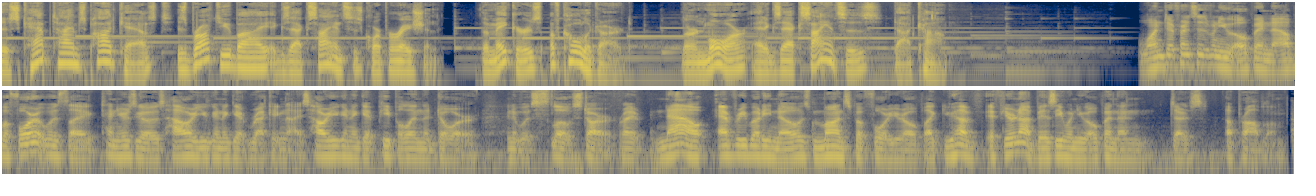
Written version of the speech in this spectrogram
This Cap Times podcast is brought to you by Exact Sciences Corporation, the makers of Cologuard. Learn more at exactsciences.com. One difference is when you open now. Before it was like 10 years ago, is how are you going to get recognized? How are you going to get people in the door? And it was slow start, right? Now everybody knows months before you're open. Like you have, if you're not busy when you open, then there's a problem.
